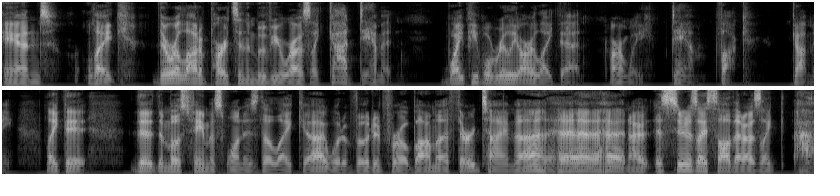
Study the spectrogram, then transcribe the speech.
And like there were a lot of parts in the movie where I was like, God damn it, white people really are like that, aren't we? Damn, fuck, got me. Like the the the most famous one is the like I would have voted for Obama a third time, huh? and I as soon as I saw that, I was like, ah,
